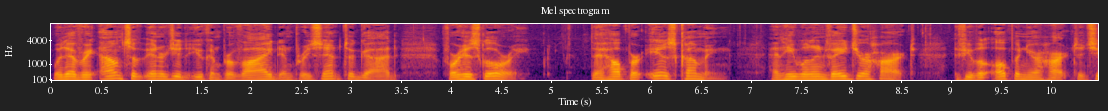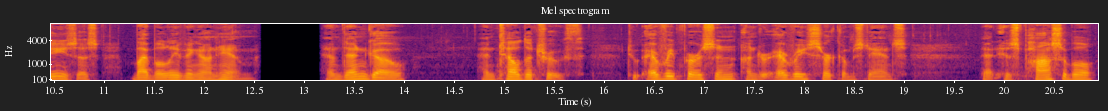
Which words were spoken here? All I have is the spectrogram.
with every ounce of energy that you can provide and present to God for his glory. The Helper is coming, and he will invade your heart if you will open your heart to Jesus by believing on him. And then go and tell the truth to every person under every circumstance that is possible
